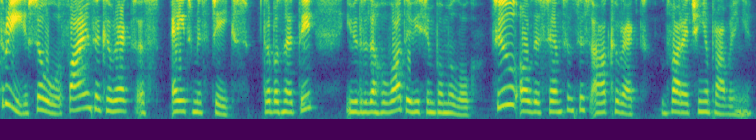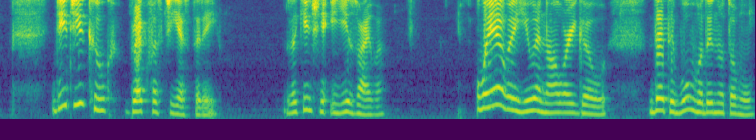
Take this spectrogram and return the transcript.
3. So, find the correct as eight mistakes. Треба знайти і відредагувати вісім помилок. Two of the sentences are correct. Два речення правильні. Did you cook breakfast yesterday? Закінчення іді зайве. Where were you an hour ago? Де ти був годину тому?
